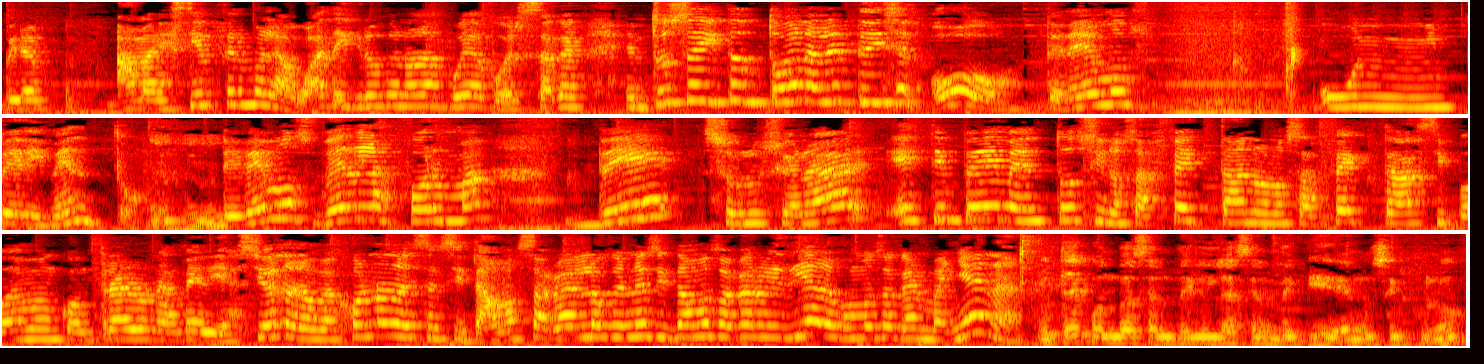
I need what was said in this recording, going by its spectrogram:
pero amanecí enfermo en la guata y creo que no las voy a poder sacar. Entonces ahí están todos en alerta y dicen, oh, tenemos un impedimento. Debemos ver la forma de solucionar este impedimento, si nos afecta, no nos afecta, si podemos encontrar una mediación. A lo mejor no necesitamos sacar lo que necesitamos sacar hoy día, lo podemos sacar mañana. ¿Ustedes cuando hacen daily la hacen de pie, en un círculo?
